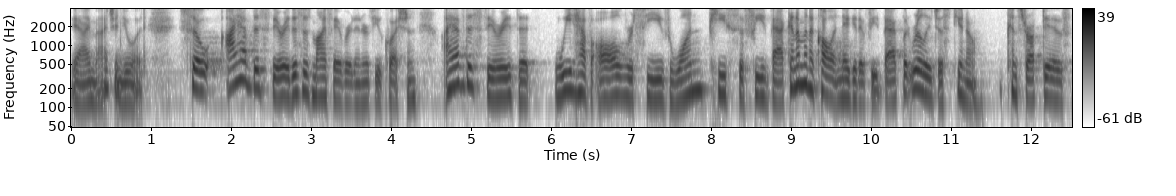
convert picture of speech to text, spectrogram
Yeah, I imagine you would. So I have this theory. This is my favorite interview question. I have this theory that we have all received one piece of feedback, and I'm going to call it negative feedback, but really just, you know, constructive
